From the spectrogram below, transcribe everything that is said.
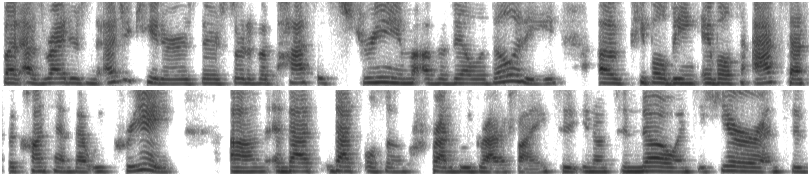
But as writers and educators there's sort of a passive stream of availability of people being able to access the content that we create um, and that that's also incredibly gratifying to you know to know and to hear and to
